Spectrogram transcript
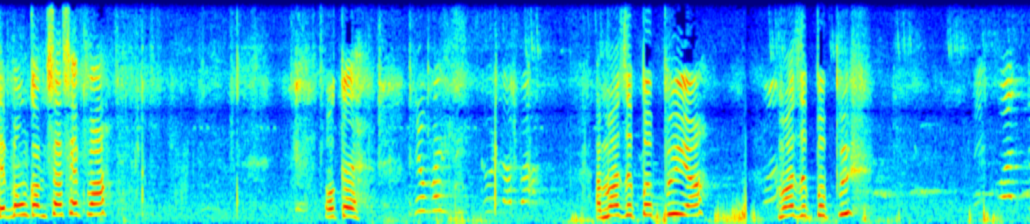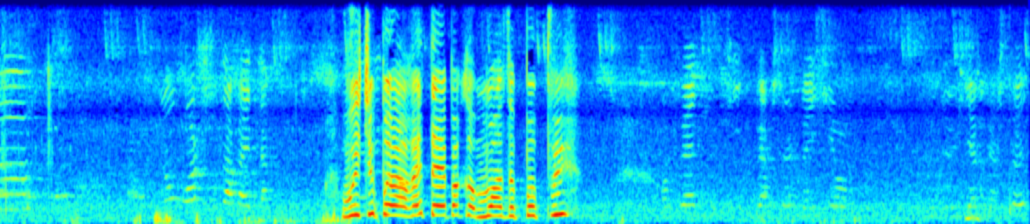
C'est bon comme ça, cette fois Ok. Ah, moi, je peux plus, hein. Moi, je peux plus. Les oiseaux. Non, moi je t'arrête là. Oui, tu peux arrêter parce que moi, je peux plus. En fait, si personne va ici, on- deuxième personne.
